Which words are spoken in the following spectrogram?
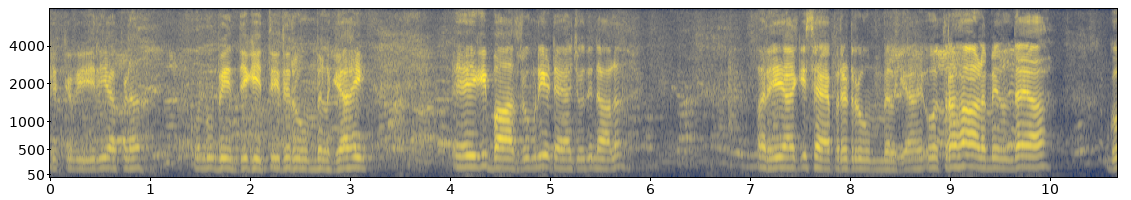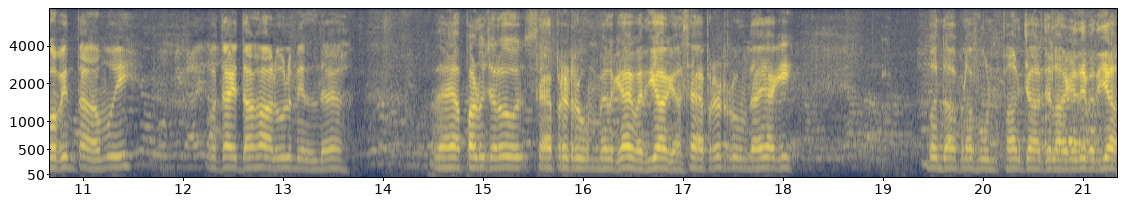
ਇੱਕ ਵੀਰ ਹੀ ਆਪਣਾ ਉਹਨੂੰ ਬੇਨਤੀ ਕੀਤੀ ਤੇ ਰੂਮ ਮਿਲ ਗਿਆ ਸੀ। ਇਹ ਕਿ ਬਾਥਰੂਮ ਨਹੀਂ ਅਟੈਚ ਉਹਦੇ ਨਾਲ। ਪਰ ਇਹ ਆ ਕਿ ਸੈਪਰੇਟ ਰੂਮ ਮਿਲ ਗਿਆ ਉਸ ਤਰ੍ਹਾਂ ਹਾਲ ਮਿਲਦਾ ਆ। ਗੋਬਿੰਦ ਧਾਮ ਹੋਈ ਉਦਾਂ ਇਦਾਂ ਹਾਲ ਹੂਲ ਮਿਲਦਾ ਆ। ਵੈ ਆਪਾਂ ਨੂੰ ਚਲੋ ਸੈਪਰੇਟ ਰੂਮ ਮਿਲ ਗਿਆ ਵਧੀਆ ਹੋ ਗਿਆ। ਸੈਪਰੇਟ ਰੂਮ ਦਾ ਇਹ ਆ ਕਿ ਬੰਦਾ ਆਪਣਾ ਫੋਨ ਫਾਨ ਚਾਰਜ ਲਾ ਕੇ ਤੇ ਵਧੀਆ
